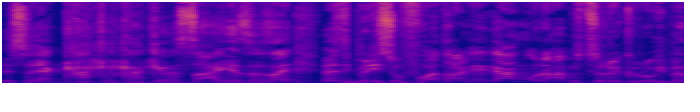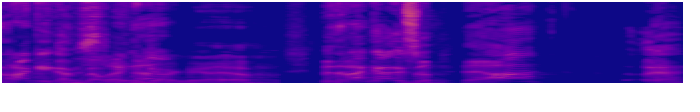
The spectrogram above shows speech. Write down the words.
Ich so, ja, Kacke, Kacke, was sag ich jetzt? Was sag ich? ich weiß nicht, bin ich sofort rangegangen oder habe ich zurückgerufen? Ich bin rangegangen, Du glaube ich, ne? reingegangen, ja, ja. bin rangegangen, ich so, ja, äh, ja,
